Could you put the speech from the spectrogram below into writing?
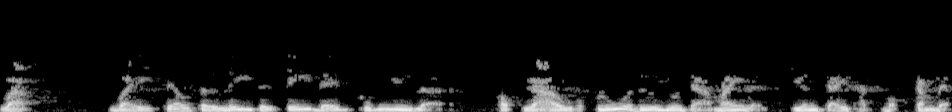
và vậy kéo từ ly từ tí để cũng như là hột gạo, hột lúa đưa vô trà máy là chuyển chạy thành bọt căm đẹp.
